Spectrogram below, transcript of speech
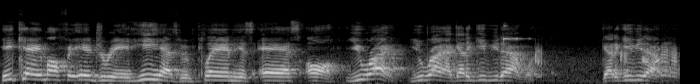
He came off an injury and he has been playing his ass off. You right. You right. I got to give you that one. Got to give you that one.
